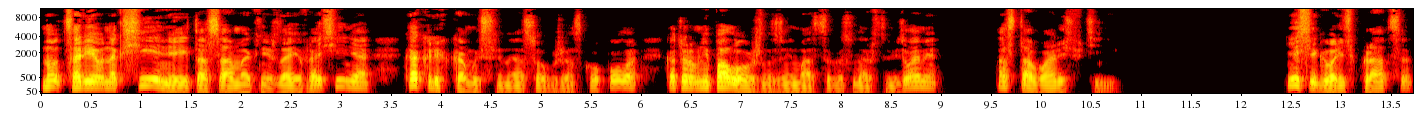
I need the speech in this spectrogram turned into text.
но царевна Ксения и та самая княжна Ефросиния, как легкомысленные особы женского пола, которым не положено заниматься государственными делами, оставались в тени. Если говорить вкратце,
